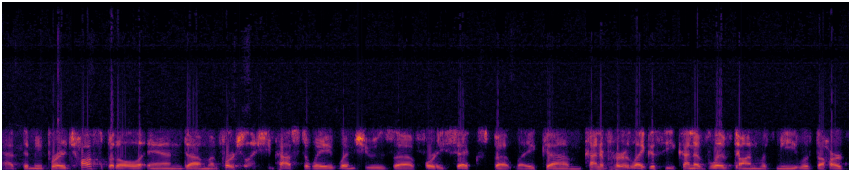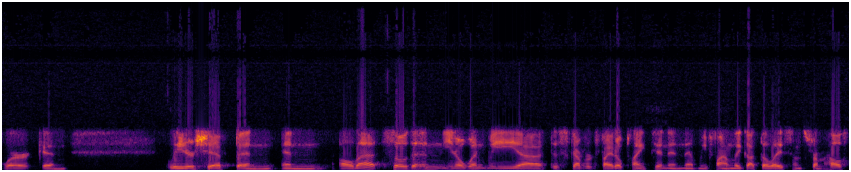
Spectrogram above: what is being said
at the Maple Ridge Hospital, and um, unfortunately, she passed away when she was uh, 46. But like, um, kind of her legacy kind of lived on with me with the hard work and leadership and and all that. So then, you know, when we uh, discovered phytoplankton, and then we finally got the license from Health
